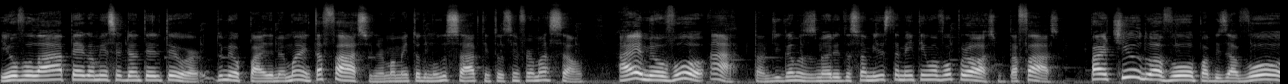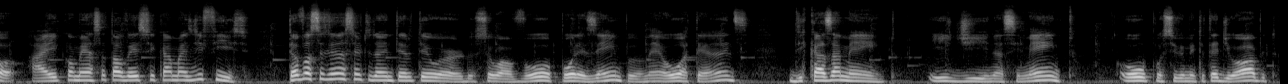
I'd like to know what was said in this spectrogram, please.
Eu vou lá, pego a minha certidão inteiro teor. Do meu pai e da minha mãe, tá fácil, normalmente todo mundo sabe, tem toda essa informação. Aí meu avô, ah, então digamos, a maioria das famílias também tem um avô próximo, tá fácil. Partiu do avô para bisavô, aí começa talvez ficar mais difícil. Então você tem a certidão inteiro teor do seu avô, por exemplo, né, ou até antes, de casamento e de nascimento, ou possivelmente até de óbito,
